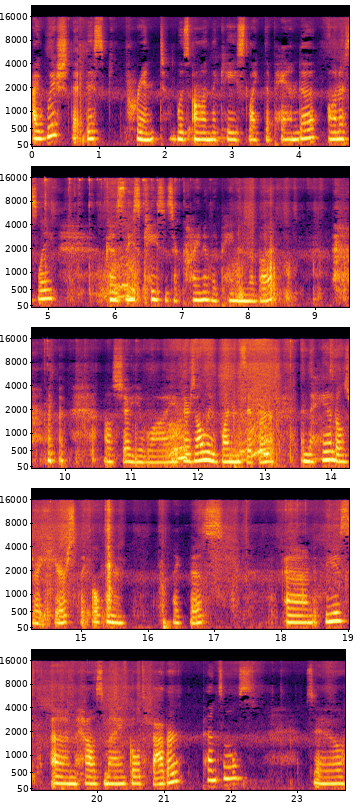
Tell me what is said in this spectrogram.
I wish that this print was on the case like the Panda, honestly, because these cases are kind of a pain in the butt. I'll show you why. There's only one zipper, and the handle's right here, so they open like this. And these um, house my Gold Faber pencils. So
